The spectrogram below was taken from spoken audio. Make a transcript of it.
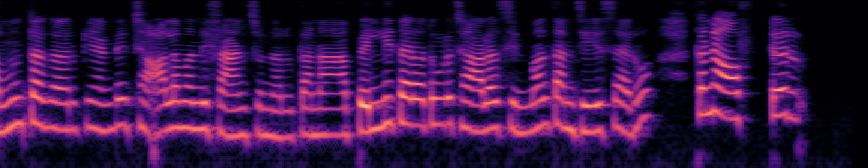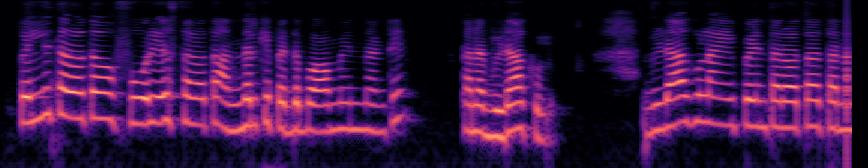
సమంత గారికి అంటే చాలా మంది ఫ్యాన్స్ ఉన్నారు. తన పెళ్ళి తర్వాత కూడా చాలా సినిమాలు తను చేశారు. కానీ ఆఫ్టర్ పెళ్ళి తర్వాత ఫోర్ ఇయర్స్ తర్వాత అందరికీ పెద్ద బాంబు ఏంటంటే తన విడాకులు. విడాకులు అయిపోయిన తర్వాత తన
